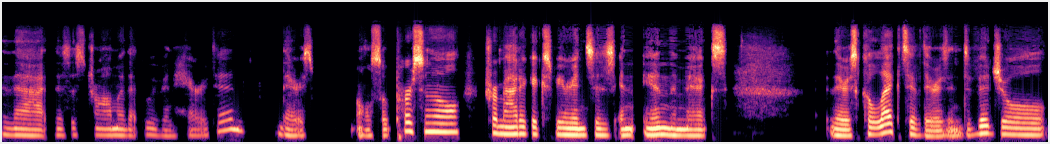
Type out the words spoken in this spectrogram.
that this is trauma that we've inherited. There's also personal traumatic experiences in, in the mix. There's collective there's individual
